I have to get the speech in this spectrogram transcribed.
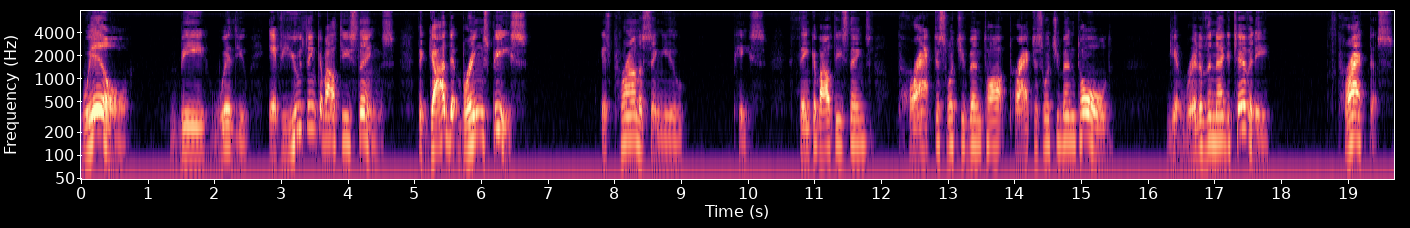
will be with you. If you think about these things, the God that brings peace is promising you peace. Think about these things. Practice what you've been taught. Practice what you've been told. Get rid of the negativity. Practice.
